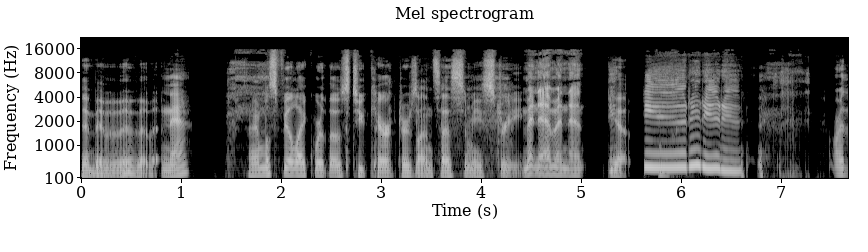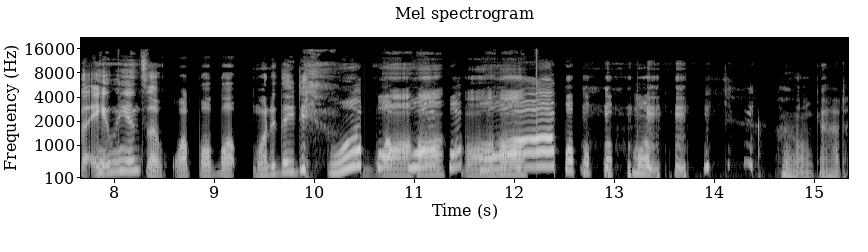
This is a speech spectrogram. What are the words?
na na. I almost feel like we're those two characters on Sesame Street. Mana-mana. Do, Yeah. Or the aliens of whoop whoop whoop. What did they do? Whoop, whoop, Wah-ha, uh-huh, whoop, whoop, uh-huh. wah-ha. whoop, whoop, whoop, whoop, whoop. Oh, God.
